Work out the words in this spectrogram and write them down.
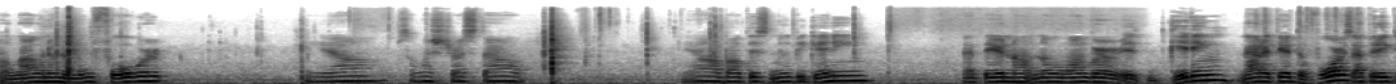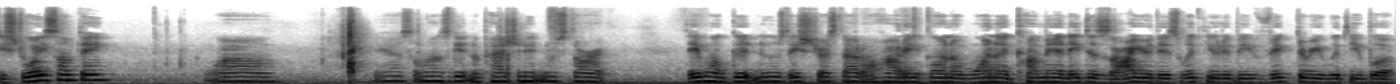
allowing them to move forward. Yeah, someone stressed out. Yeah, about this new beginning that they're not no longer getting now that they're divorced after they destroy something. Wow. Yeah, someone's getting a passionate new start. They want good news. They stressed out on how they gonna wanna come in. They desire this with you to be victory with you, but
